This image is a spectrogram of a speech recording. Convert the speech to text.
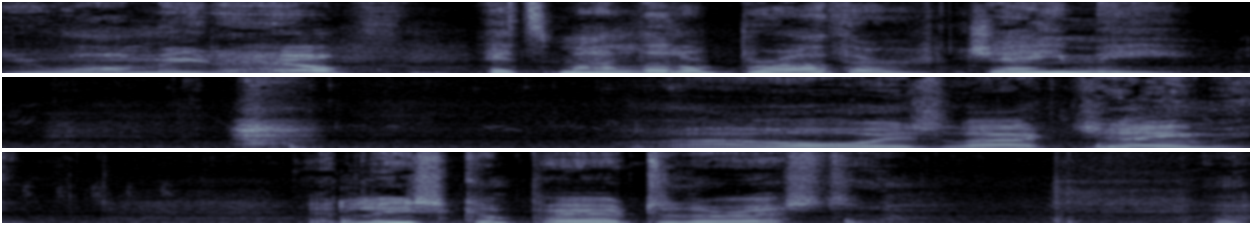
you want me to help? It's my little brother, Jamie. I always liked Jamie, at least compared to the rest of them.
